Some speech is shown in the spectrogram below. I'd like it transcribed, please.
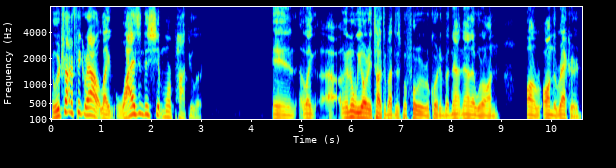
And we're trying to figure out like why isn't this shit more popular? And like uh, I know we already talked about this before we were recording, but now now that we're on on on the record,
